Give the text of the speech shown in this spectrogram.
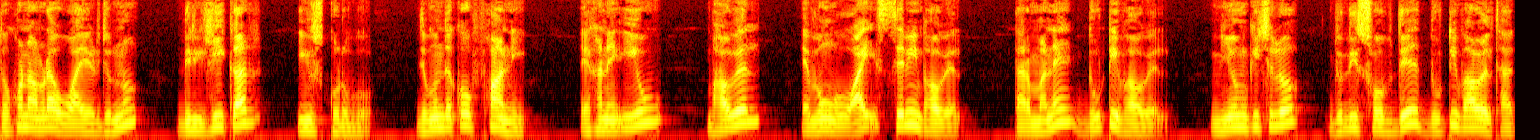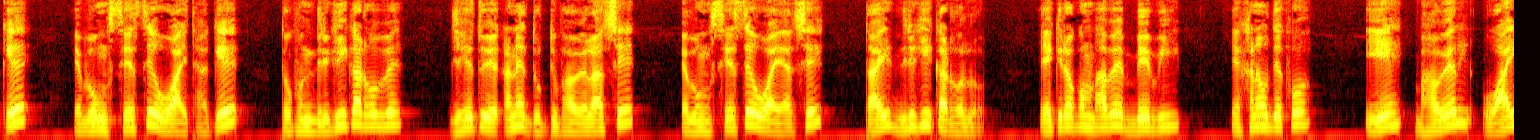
তখন আমরা ওয়াই এর জন্য দীর্ঘিকার ইউজ করব। যেমন দেখো ফানি এখানে ইউ ভাওয়েল এবং ওয়াই সেমি ভাওয়েল তার মানে দুটি ভাওয়েল নিয়ম কি ছিল? যদি শব্দে দুটি ভাওয়েল থাকে এবং শেষে ওয়াই থাকে, তখন দীর্ঘিকার হবে। যেহেতু এখানে দুটি ভাওয়েল আছে এবং শেষে ওয়াই আছে, তাই দীর্ঘিকার হলো। একই রকমভাবে বেবি এখানেও দেখো, এ ভাওয়েল ওয়াই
